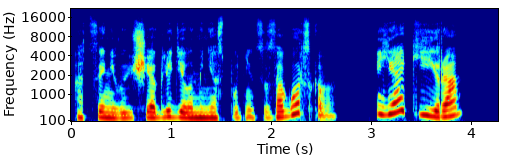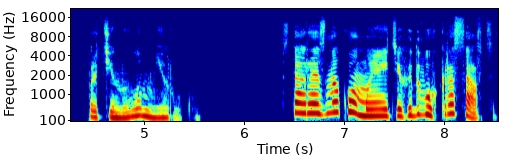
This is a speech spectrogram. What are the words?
Оценивающе оглядела меня спутница Загорского. «Я Кира!» Протянула мне руку. «Старая знакомая этих двух красавцев!»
